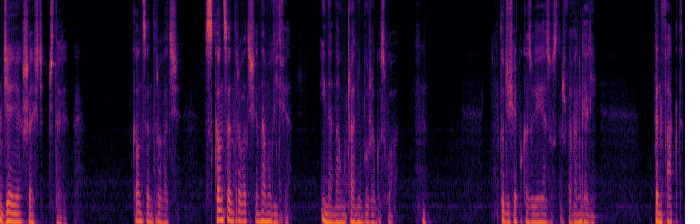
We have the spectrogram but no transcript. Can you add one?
Dzieje 6:4. Koncentrować się, skoncentrować się na modlitwie i na nauczaniu Bożego Słowa. Hm. To dzisiaj pokazuje Jezus też w Ewangelii. Ten fakt,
